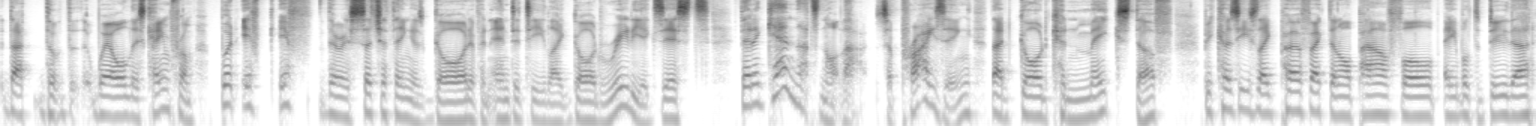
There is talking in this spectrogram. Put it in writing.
that the, the, where all this came from. But if if there is such a thing as God, if an entity like God really exists, then again, that's not that surprising that God can make stuff because he's like perfect and all powerful, able to do that.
